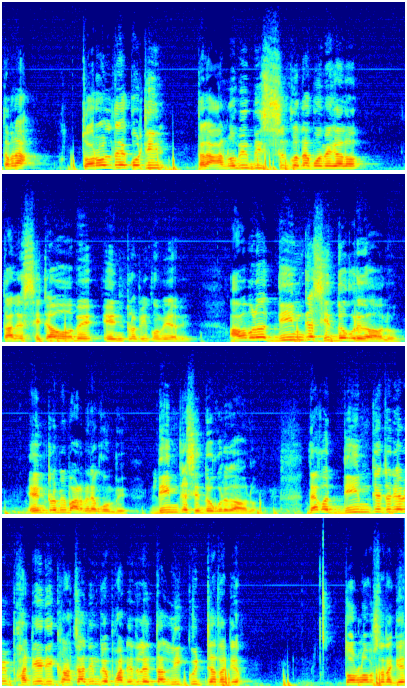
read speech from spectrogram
তার মানে তরল থেকে কঠিন তাহলে আণবিক বিশৃঙ্খলতা কমে গেল, তাহলে সেটাও হবে এনট্রপি কমে যাবে। আবার বলো, ডিমকে সিদ্ধ করে দেওয়া হলো এনট্রপি বাড়বে না কমবে, ডিমকে সিদ্ধ করে দেওয়া হলো। দেখো, ডিমকে যদি আমি ফাটিয়ে দিই, কাঁচা ডিমকে ফাটিয়ে দিলে তার লিকুইডটা থাকে, তরল অবস্থা থাকে,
